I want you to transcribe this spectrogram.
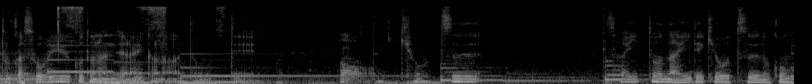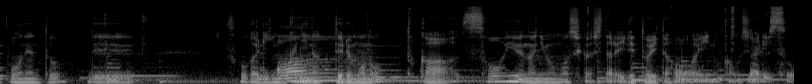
とかそういうことなんじゃないかなと思って。共通サイト内で共通のコンポーネントでそこがリンクになってるものとかそういうのにももしかしたら入れといた方がいいのかもしれない。なりそう。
